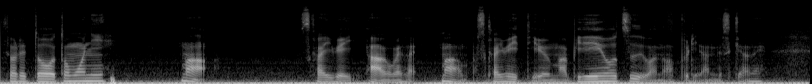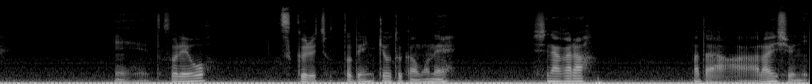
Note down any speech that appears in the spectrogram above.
それとともにまあスカイウェイあごめんなさいまあ、スカイウェイっていう、まあ、ビデオ通話のアプリなんですけどね。えっ、ー、と、それを作るちょっと勉強とかもね、しながら、また来週に、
